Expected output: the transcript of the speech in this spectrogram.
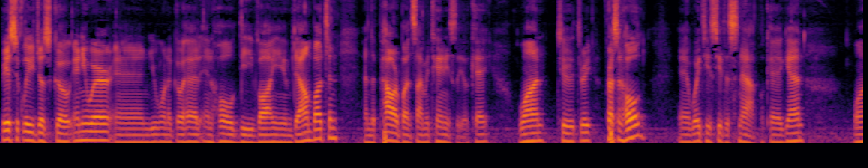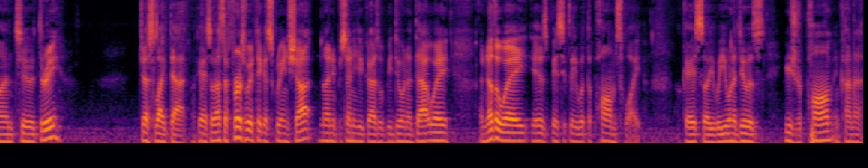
Basically, just go anywhere and you want to go ahead and hold the volume down button and the power button simultaneously, okay? One, two, three, press and hold, and wait till you see the snap, okay? Again, one, two, three, just like that. Okay, so that's the first way to take a screenshot. 90% of you guys will be doing it that way. Another way is basically with the palm swipe. Okay, so what you want to do is use your palm and kind of,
